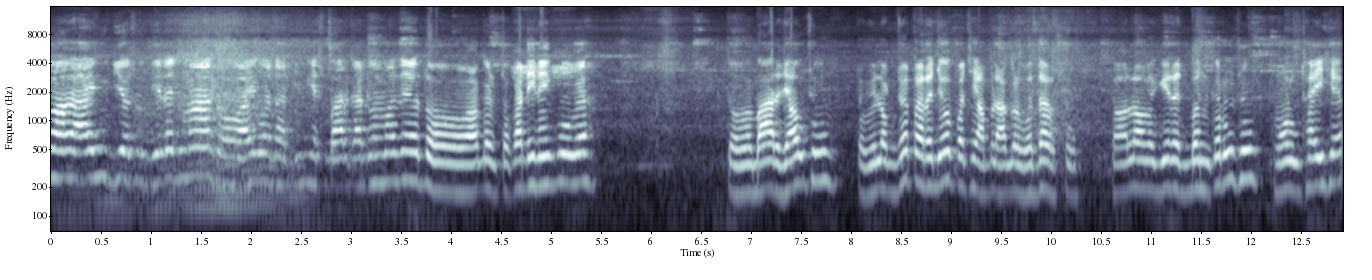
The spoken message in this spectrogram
તો હવે આવી ગયો છું ગેરેજમાં, તો આવ્યો હતો ટીવીએસ બહાર કાઢવા માટે, તો આગળ તો કાઢી નાખ્યું હવે. તો હવે બહાર જાઉં છું, તો વિલોક જોતા રહેજો, પછી આપણે આગળ વધારશું. તો હાલો, હવે ગેરેજ બંધ કરું છું, મોડું થાય છે.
